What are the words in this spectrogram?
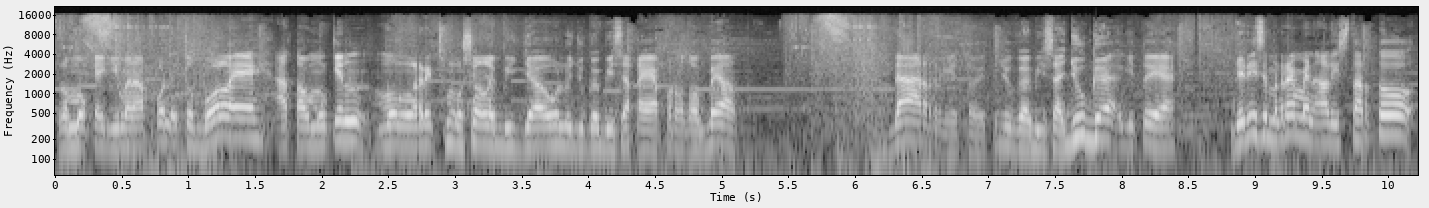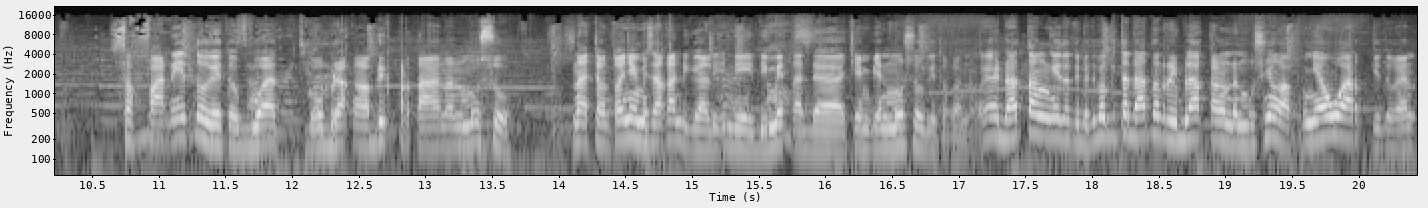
Lo mau kayak gimana pun itu boleh. Atau mungkin mau ngerit musuh yang lebih jauh lo juga bisa kayak proto belt. Dar gitu itu juga bisa juga gitu ya. Jadi sebenarnya main Alistar tuh sefun itu gitu buat gobrak ngabrik pertahanan musuh. Nah contohnya misalkan di gali ini di mid ada champion musuh gitu kan, eh datang gitu tiba-tiba kita datang dari belakang dan musuhnya nggak punya ward gitu kan,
